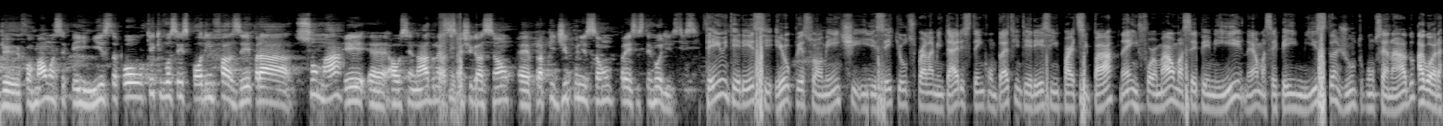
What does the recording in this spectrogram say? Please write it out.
de formar uma CPI mista, ou o que, que vocês podem fazer para somar e, é, ao Senado nessa investigação é, para pedir punição para esses terroristas. Tenho interesse, eu pessoalmente, e sei que outros parlamentares têm completo interesse em participar, né, em formar uma CPMI, né, uma CPI mista junto com o Senado. Agora,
